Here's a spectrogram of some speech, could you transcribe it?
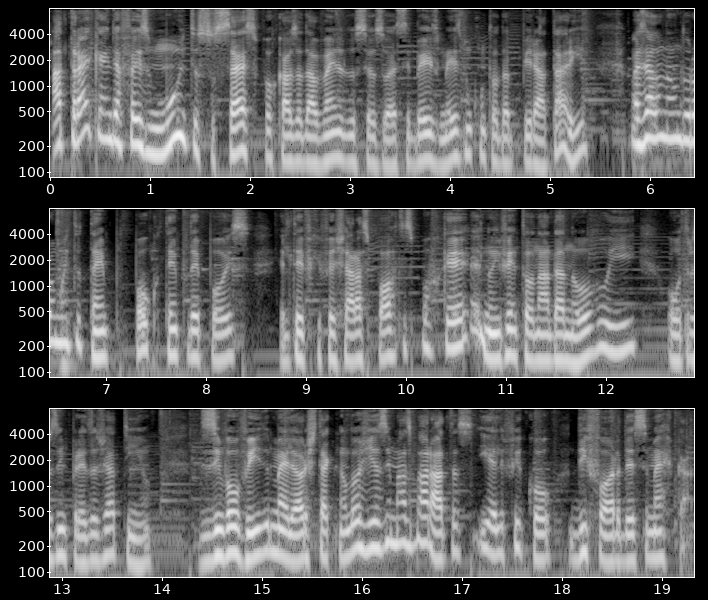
A Trek ainda fez muito sucesso por causa da venda dos seus USBs, mesmo com toda a pirataria, mas ela não durou muito tempo. Pouco tempo depois, ele teve que fechar as portas porque ele não inventou nada novo e outras empresas já tinham desenvolvido melhores tecnologias e mais baratas, e ele ficou de fora desse mercado.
